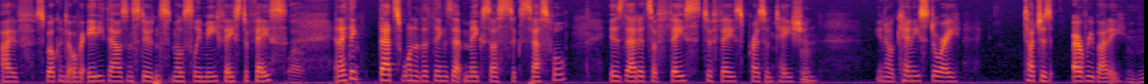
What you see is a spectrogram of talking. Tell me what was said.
i've spoken to over 80000 students mostly me face to face. And I think that's one of the things that makes us successful is that it's a face-to-face presentation. Mm. You know, Kenny's story touches everybody. Mm-hmm.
